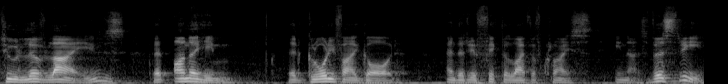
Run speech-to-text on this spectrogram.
to live lives that honor Him, that glorify God, and that reflect the life of Christ in us. Verse 3.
